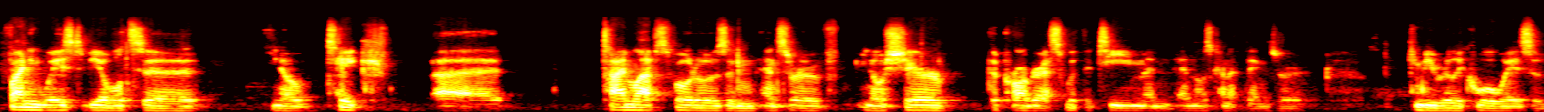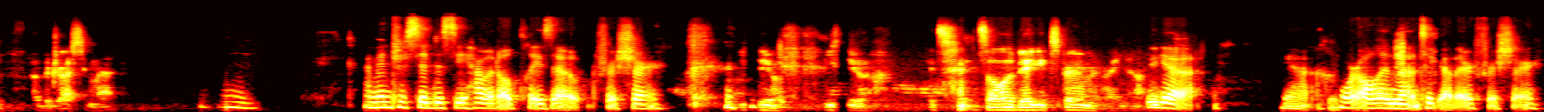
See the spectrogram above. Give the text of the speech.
finding ways to be able to, you know, take uh, time lapse photos and, and sort of, you know, share the progress with the team and, and those kind of things are can be really cool ways of, of addressing that. Mm-hmm. I'm interested to see how it all plays out for sure. you do, Me too. It's it's all a big experiment right now. Yeah. Yeah. We're all in that together for sure.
